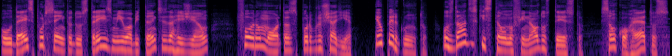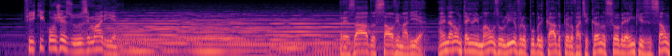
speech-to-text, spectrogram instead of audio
ou 10% dos 3 mil habitantes da região, foram mortas por bruxaria. Eu pergunto: os dados que estão no final do texto são corretos? Fique com Jesus e Maria. Prezado Salve Maria. Ainda não tenho em mãos o livro publicado pelo Vaticano sobre a Inquisição,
